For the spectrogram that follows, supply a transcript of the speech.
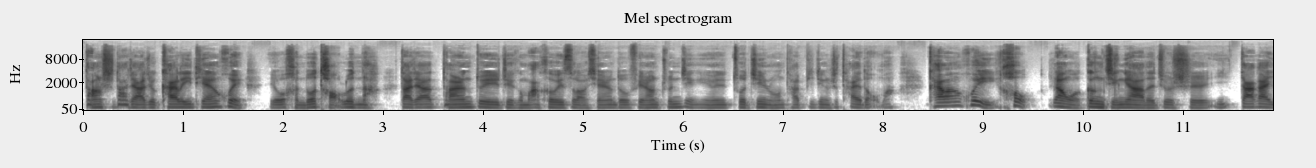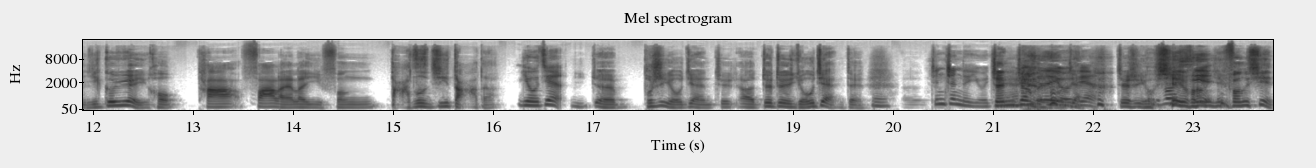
当时大家就开了一天会，有很多讨论呐。大家当然对这个马克维斯老先生都非常尊敬，因为做金融他毕竟是泰斗嘛。开完会以后，让我更惊讶的就是一大概一个月以后。他发来了一封打字机打的邮件，呃，不是邮件，就呃，对对，邮件，对，嗯，真正的邮件，真正的邮件，就是有信封一封信，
